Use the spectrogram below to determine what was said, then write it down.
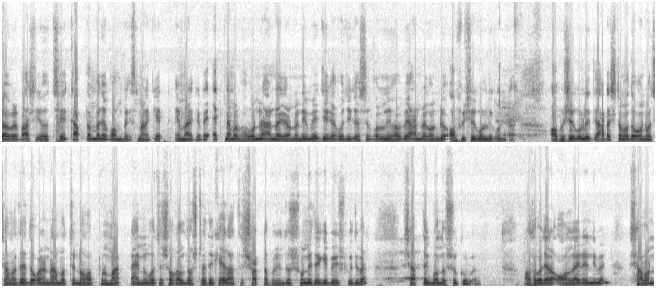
রাবের পাশে হচ্ছে কাপ্তান বাজার কমপ্লেক্স মার্কেট এই মার্কেটে এক নম্বর ভবনের আন্ডারগ্রাউন্ডে নেমে যে কাগজ জিজ্ঞাসা করলেই হবে আন্ডারগ্রাউন্ডে অফিসের গল্লি কোনটা অফিসের গল্লিতে আঠাশ নম্বর দোকান হচ্ছে আমাদের। দোকানের নাম হচ্ছে নবাবপুর মাঠ। টাইমিং হচ্ছে সকাল দশটা থেকে রাত সাতটা পর্যন্ত, শনি থেকে বৃহস্পতিবার, সাপ্তাহিক বন্ধ শুক্রবার। অথবা যারা অনলাইনে নেবেন, সামান্য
